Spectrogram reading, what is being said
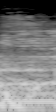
Amen.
